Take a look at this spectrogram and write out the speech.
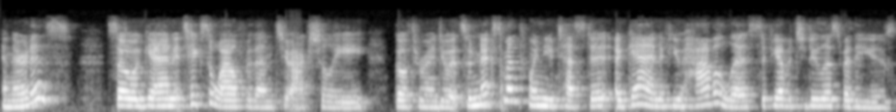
and there it is. So again, it takes a while for them to actually go through and do it. So next month when you test it, again, if you have a list, if you have a to-do list, whether you use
